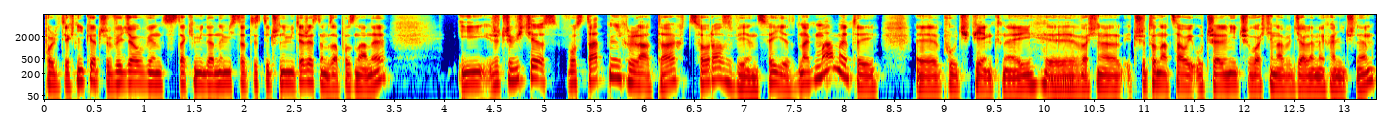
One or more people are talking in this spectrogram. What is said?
Politechnikę czy Wydział, więc z takimi danymi statystycznymi też jestem zapoznany. I rzeczywiście w ostatnich latach coraz więcej jednak mamy tej y, płci pięknej, y, właśnie na, czy to na całej uczelni, czy właśnie na Wydziale Mechanicznym,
